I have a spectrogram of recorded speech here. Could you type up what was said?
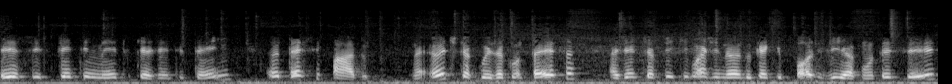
esse sentimento que a gente tem antecipado. Né? Antes que a coisa aconteça, a gente já fica imaginando o que é que pode vir a acontecer,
